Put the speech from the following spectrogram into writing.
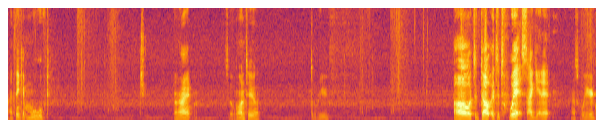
I think it moved. Alright. So one, two, three. Oh, it's a double. It's a twist. I get it. That's weird.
